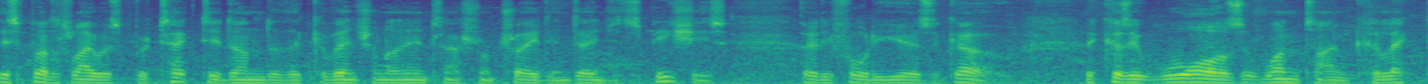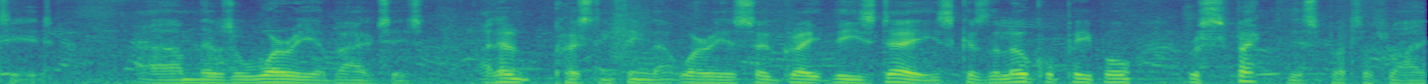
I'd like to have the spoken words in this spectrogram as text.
This butterfly was protected under the Convention on International Trade Endangered Species 30, 40 years ago because it was at one time collected. Um, there was a worry about it. I don't personally think that worry is so great these days because the local people respect this butterfly,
